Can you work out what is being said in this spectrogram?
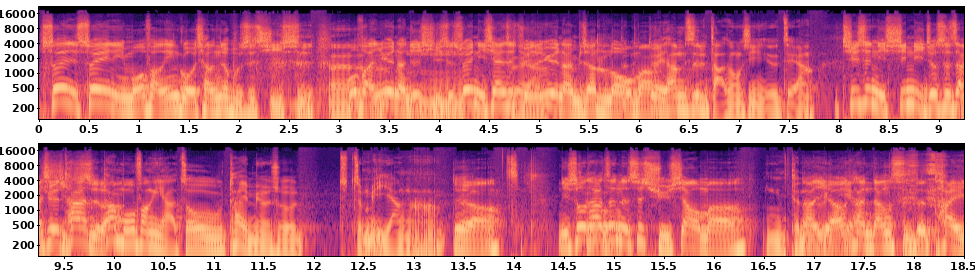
所以所以你模仿英国腔就不是歧视，模仿越南就是歧视。所以你现在是觉得越南比较 low 吗？对，他们是不是打从心里就是这样？其实你心里就是在歧视了。他模仿亚洲，他也没有说怎么样啊。对啊，你说他真的是取笑吗？嗯，可能那也要看当时的态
